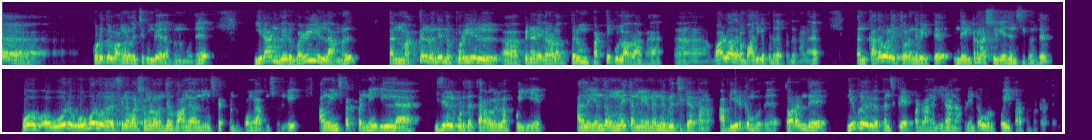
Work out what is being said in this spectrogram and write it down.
கொடுக்கல் வாங்கலும் வச்சுக்க முடியாது அப்படின்னும் போது ஈரான் வேறு வழி இல்லாமல் தன் மக்கள் வந்து இந்த பொருளியல் பின்னடைவினால பெரும் பட்டிக்குள்ளாகிறாங்க. வாழ்வாதாரம் பாதிக்கப்படுது அப்படின்றதுனால தன் கதவுகளை திறந்து வைத்து இந்த இன்டர்நேஷனல் ஏஜென்சிக்கு வந்து ஒரு ஒவ்வொரு சில வருஷங்களும் வந்து வாங்க வந்து இன்ஸ்பெக்ட் பண்ணிட்டு போங்க அப்படின்னு சொல்லி அவங்க இன்ஸ்பெக்ட் பண்ணி இல்ல இஸ்ரேல் கொடுத்த தரவுகள்லாம் போய் அதுல எந்த உண்மைத்தன்மையும் நிரூபிச்சுட்டே இருக்காங்க. அப்படி இருக்கும்போது தொடர்ந்து நியூக்ளியர் வெப்பன்ஸ் கிரியேட் பண்றாங்க ஈரான் அப்படின்ற ஒரு பொய் பரப்பப்பட்டு வருது.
